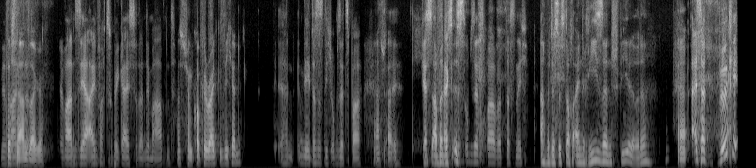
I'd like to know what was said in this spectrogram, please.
wir, das ist eine Ansage. wir waren sehr einfach zu begeistern an dem Abend. Hast du schon Copyright gesichert? Ja, nee, das ist nicht umsetzbar. Ah, schade. Äh, Guest aber das ist, ist- umsetzbar, aber das nicht. Aber das ist doch ein Riesenspiel, oder? Es hat wirklich,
